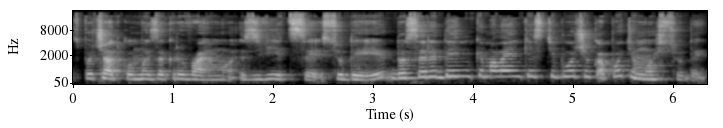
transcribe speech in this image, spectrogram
Спочатку ми закриваємо звідси сюди до серединки маленький стібочок, а потім ось сюди.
